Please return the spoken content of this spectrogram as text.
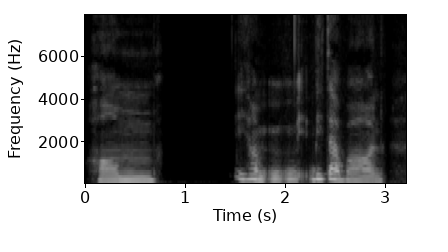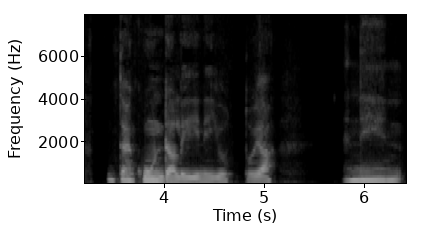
ham, ihan mitä vaan, mitään kundaliini-juttuja, niin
